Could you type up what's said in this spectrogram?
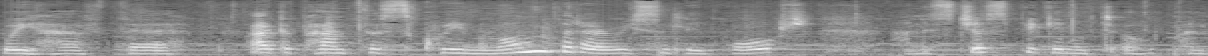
we have the Agapanthus Queen Mum that I recently bought and it's just beginning to open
